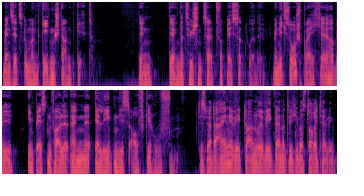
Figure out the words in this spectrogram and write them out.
wenn es jetzt um einen Gegenstand geht, den der in der Zwischenzeit verbessert wurde. Wenn ich so spreche, habe ich im besten Fall ein Erlebnis aufgerufen. Das wäre der eine Weg. Der andere Weg wäre natürlich über Storytelling.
